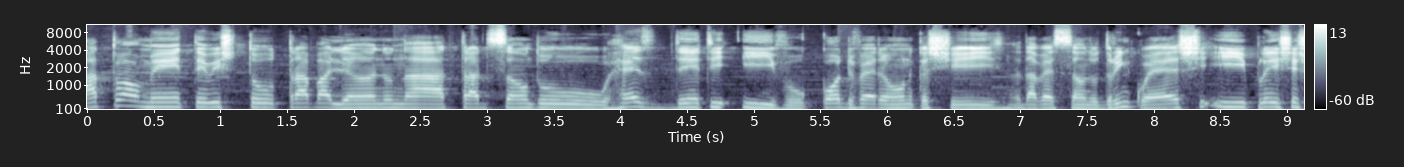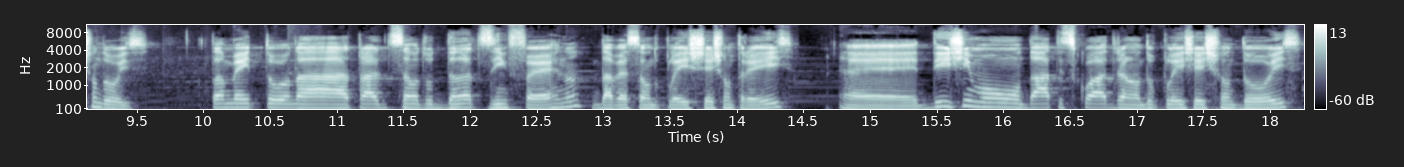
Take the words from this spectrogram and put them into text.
Atualmente eu estou trabalhando na tradução do Resident Evil Code Verônica X da versão do Dreamcast e PlayStation 2. Também estou na tradução do Dantes Inferno da versão do PlayStation 3. É, Digimon Data Squadron do PlayStation 2.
